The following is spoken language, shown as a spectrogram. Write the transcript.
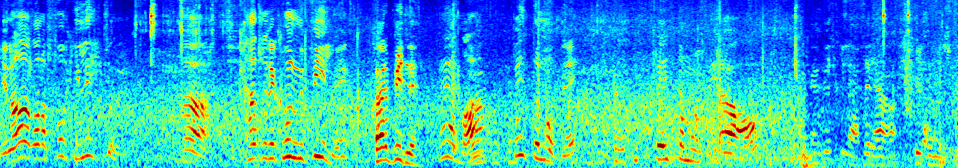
ég náði bara að fokk í liklunum. Það, kallar ég komið með bílinn. Hvað er bílinn? Hérna, beint á móti. Beint á móti. Já. Ok, virkilega fyrir að skjuta mig, sko.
